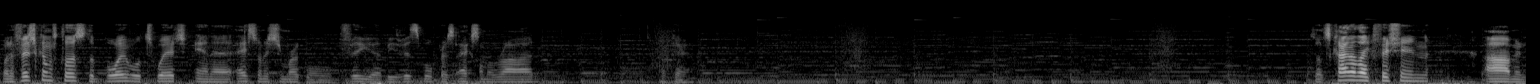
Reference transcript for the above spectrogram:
When a fish comes close, the buoy will twitch and an exclamation mark will be visible. Press X on the rod. Okay. So it's kind of like fishing um, in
